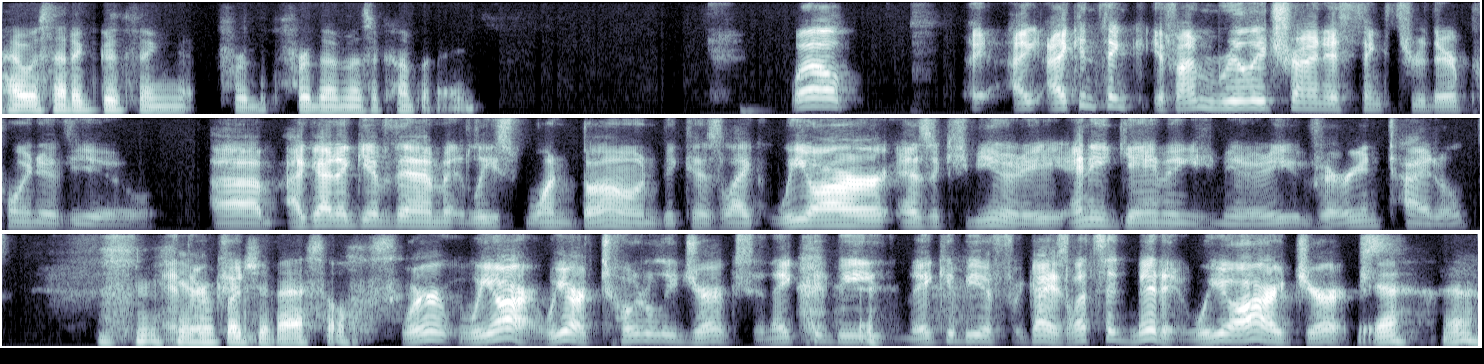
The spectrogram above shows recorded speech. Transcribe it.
how is that a good thing for for them as a company Well, I- I, can think if I'm really trying to think through their point of view, um, I got to give them at least one bone because, like, we are as a community, any gaming community, very entitled. you're a bunch of assholes We're we are we are totally jerks, and they could be they could be a, guys. Let's admit it, we are jerks. yeah yeah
